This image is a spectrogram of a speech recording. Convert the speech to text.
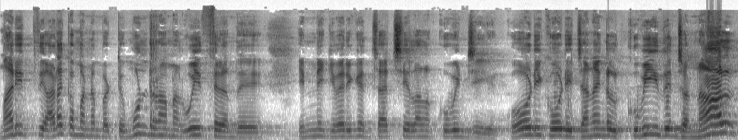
மறித்து அடக்கம் பண்ணப்பட்டு மூன்றாம் நாள் உயிர்த்திருந்து இன்னைக்கு வரைக்கும் சர்ச்சையெல்லாம் குவிஞ்சு கோடி கோடி ஜனங்கள் குவியுதுன்னு சொன்னால்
